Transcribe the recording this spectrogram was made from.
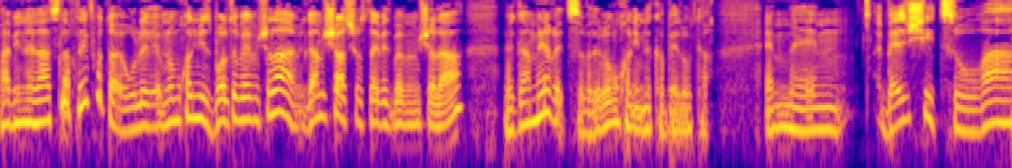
רבין נאלץ להחליף אותה, לא- הם לא מוכנים לסבול אותה בממשלה, גם ש"ס שיושבת בממשלה וגם מרץ, אבל הם לא מוכנים לקבל אותה. הם, הם באיזושהי צורה,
